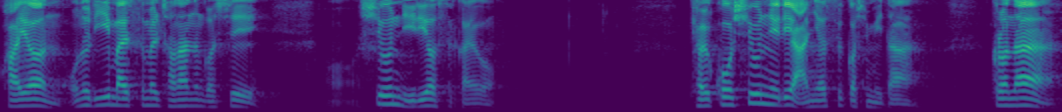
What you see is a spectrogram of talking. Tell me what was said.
과연 오늘 이 말씀을 전하는 것이 어, 쉬운 일이었을까요? 결코 쉬운 일이 아니었을 것입니다. 그러나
